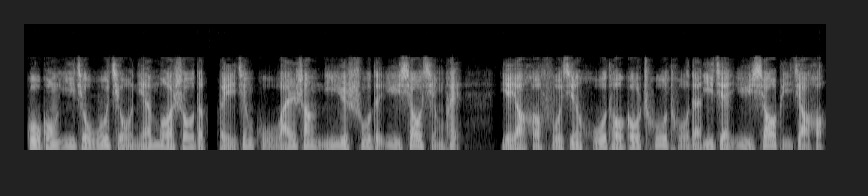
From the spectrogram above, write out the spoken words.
故宫一九五九年没收的北京古玩商倪玉书的玉箫形配，也要和阜新湖头沟出土的一件玉箫比较后，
